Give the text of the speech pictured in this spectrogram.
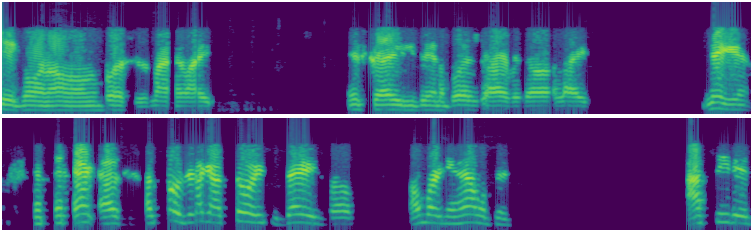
shit going on on the buses, man. Like, it's crazy being a bus driver, dog. Like, nigga. I, I told you, I got stories for days, bro. I'm working in Hamilton. I see this,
